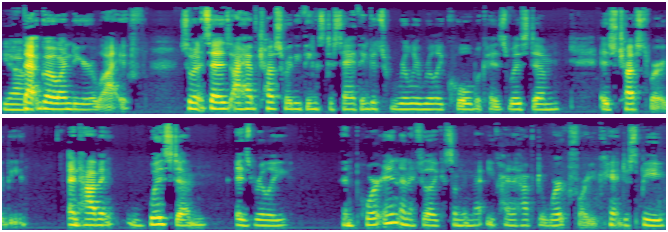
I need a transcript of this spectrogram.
Yeah. that go into your life. So when it says I have trustworthy things to say, I think it's really really cool because wisdom is trustworthy, and having wisdom is really important and I feel like it's something that you kind of have to work for. You can't just be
